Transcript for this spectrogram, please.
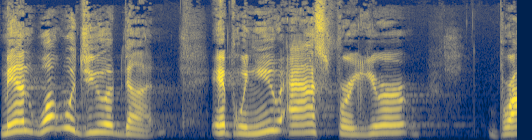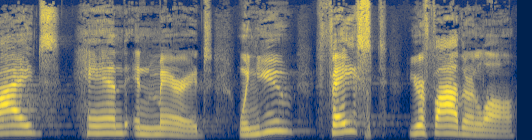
Men, what would you have done if when you asked for your bride's hand in marriage, when you faced your father in law,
